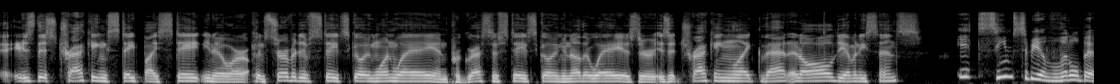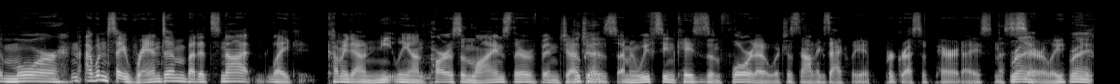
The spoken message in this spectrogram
is this tracking state by state? You know, are conservative states going one way and progressive states going another way? Is there is it tracking like that at all? Do you have any sense? It seems to be a little bit more, I wouldn't say random, but it's not like coming down neatly on partisan lines. There have been judges. Okay. I mean, we've seen cases in Florida, which is not exactly a progressive paradise necessarily, right, right.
